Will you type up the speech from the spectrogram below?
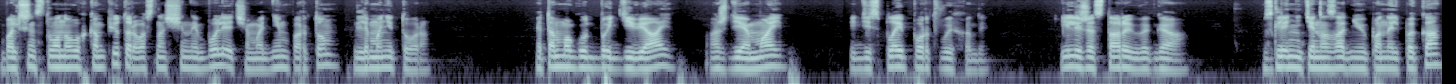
Большинство новых компьютеров оснащены более чем одним портом для монитора. Это могут быть DVI, HDMI и DisplayPort выходы или же старый VGA. Взгляните на заднюю панель ПК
